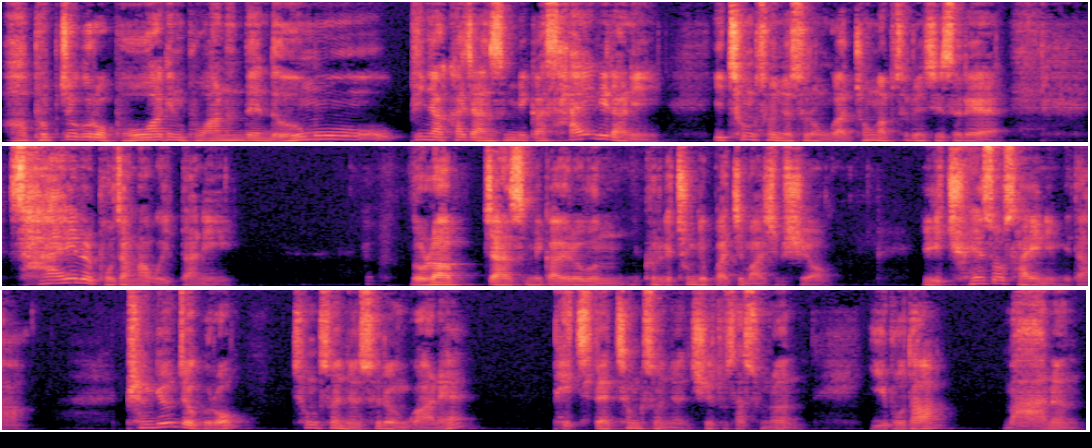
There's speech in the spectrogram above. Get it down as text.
아, 법적으로 보호하긴 보호하는데 너무 빈약하지 않습니까? 4인이라니 이 청소년 수련관 종합 수련 시설에 4인을 보장하고 있다니 놀랍지 않습니까? 여러분 그렇게 충격받지 마십시오. 이게 최소 4인입니다. 평균적으로 청소년 수련관에 배치된 청소년 지도사 수는 이보다 많은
